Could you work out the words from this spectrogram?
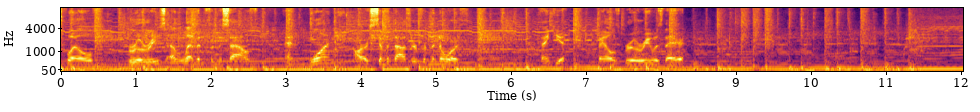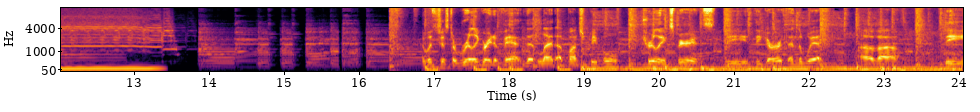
12 breweries, 11 from the South, and one, our sympathizer from the North. Thank you. Bell's Brewery was there. It was just a really great event that let a bunch of people truly experience the, the girth and the wit of uh, the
